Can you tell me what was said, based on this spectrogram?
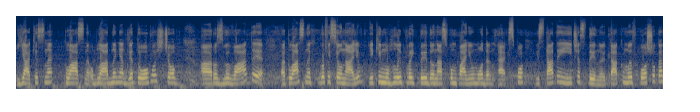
якісне, класне обладнання для того, щоб розвивати класних професіоналів, які могли прийти до нас в компанію Modern Expo і стати її частиною. Так, ми в пошуках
